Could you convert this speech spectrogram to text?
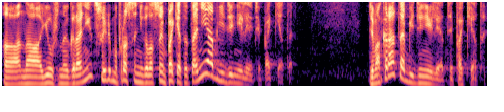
а, на южную границу, или мы просто не голосуем пакет. Это они объединили эти пакеты. Демократы объединили эти пакеты.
